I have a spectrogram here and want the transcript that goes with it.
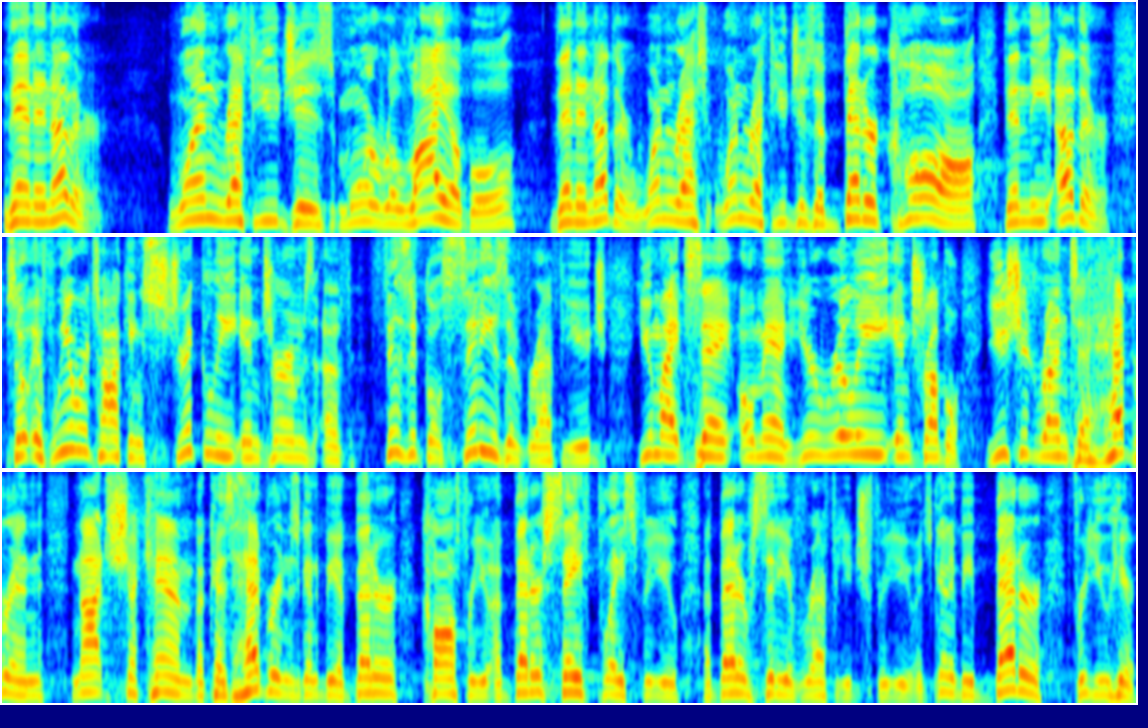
than another. One refuge is more reliable than another. One, one refuge is a better call than the other. So, if we were talking strictly in terms of physical cities of refuge, you might say, oh man, you're really in trouble. You should run to Hebron, not Shechem, because Hebron is going to be a better call for you, a better safe place for you, a better city of refuge for you. It's going to be better for you here.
